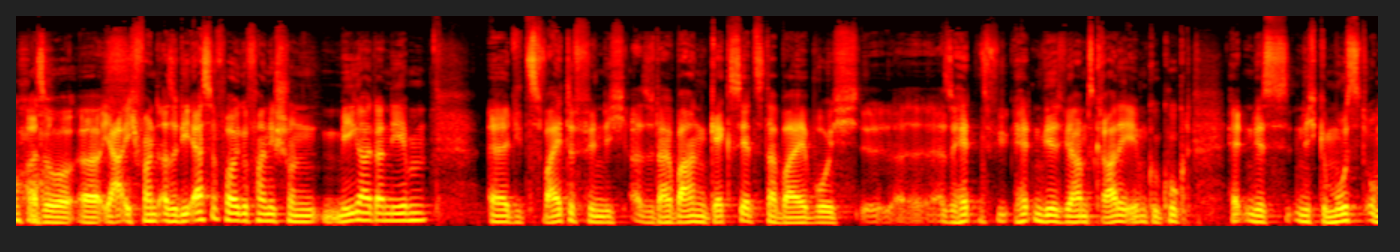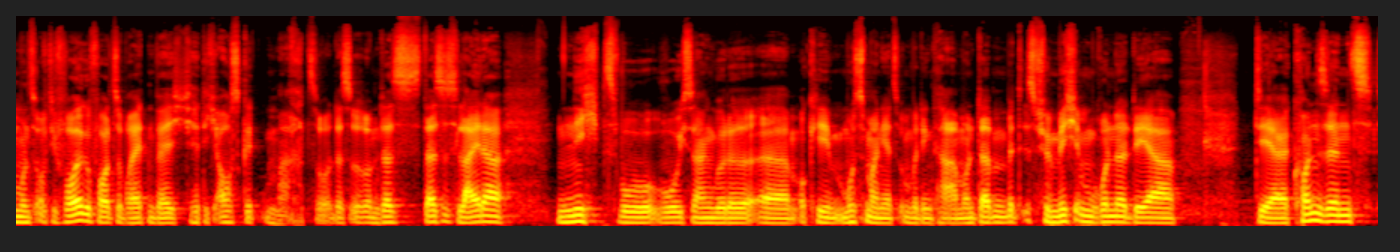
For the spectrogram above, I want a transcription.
Oh. Also äh, ja, ich fand, also die erste Folge fand ich schon mega daneben. Äh, die zweite finde ich, also da waren Gags jetzt dabei, wo ich, äh, also hätten, hätten wir, wir haben es gerade eben geguckt, hätten wir es nicht gemusst, um uns auf die Folge vorzubereiten, wäre ich, hätte ich ausgemacht. So. Das, und das, das ist leider nichts, wo, wo ich sagen würde, äh, okay, muss man jetzt unbedingt haben. Und damit ist für mich im Grunde der, der Konsens,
